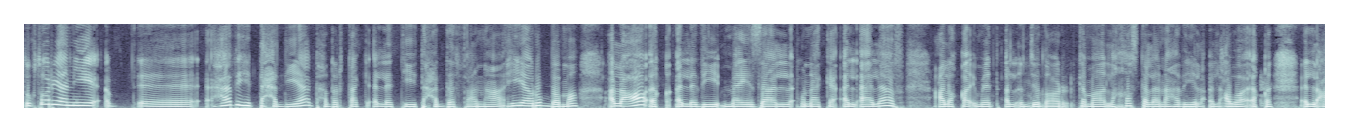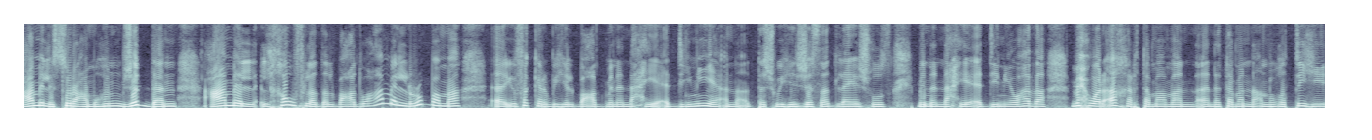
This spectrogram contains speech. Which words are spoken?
دكتور يعني آه هذه التحديات حضرتك التي تحدثت عنها هي ربما العائق الذي ما يزال هناك الآلاف على قائمة الانتظار. كما لخصت لنا هذه العوائق العامل السرعة مهم جدا عامل الخوف لدى البعض وعامل ربما آه يفكر به البعض من الناحية الدينية أن تشويه الجسد لا يجوز من الناحية الدينية. وهذا محور آخر تماما نتمنى أن نغطيه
